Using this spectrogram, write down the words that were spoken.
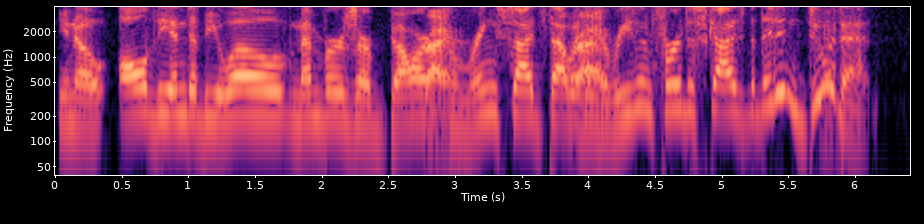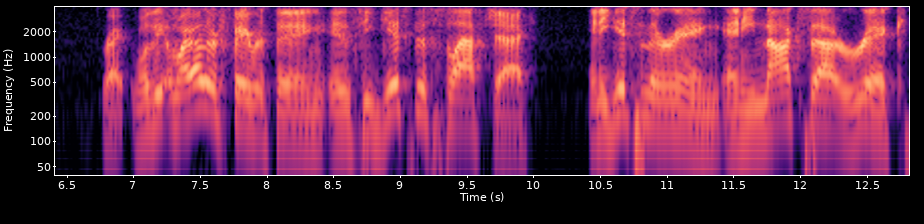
you know all the NWO members are barred Right. from ringsides. That way, there's a reason for a disguise, but they didn't do that. Right. Well, the, my other favorite thing is he gets this slapjack and he gets in the ring and he knocks out Rick,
